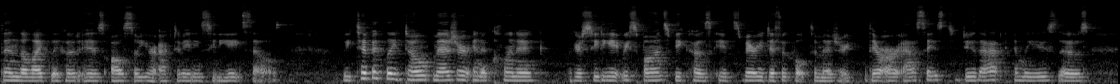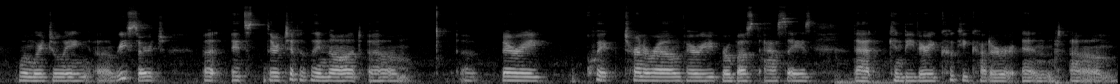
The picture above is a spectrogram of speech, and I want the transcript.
then the likelihood is also you're activating CD8 cells. We typically don't measure in a clinic your CD8 response because it's very difficult to measure. There are assays to do that, and we use those when we're doing uh, research, but it's they're typically not um, very quick turnaround, very robust assays that can be very cookie cutter and um,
